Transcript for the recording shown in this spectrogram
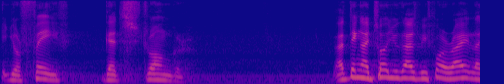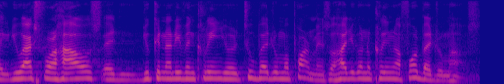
your faith gets stronger. I think I told you guys before, right? Like you ask for a house and you cannot even clean your two bedroom apartment. So how are you going to clean a four bedroom house?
